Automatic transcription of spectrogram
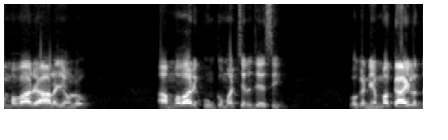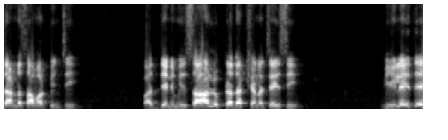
అమ్మవారి ఆలయంలో అమ్మవారి కుంకుమర్చన చేసి ఒక నిమ్మకాయల దండ సమర్పించి పద్దెనిమిది సార్లు ప్రదక్షిణ చేసి వీలైతే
